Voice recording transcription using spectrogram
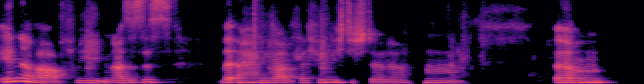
innerer Frieden. Also es ist, vielleicht finde ich die Stelle. Hm. Ähm,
